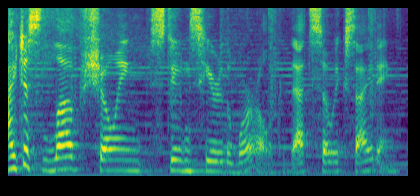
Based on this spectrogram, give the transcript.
I just love showing students here the world. That's so exciting.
